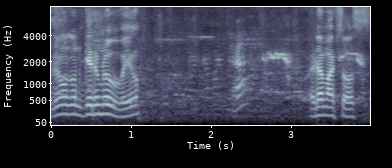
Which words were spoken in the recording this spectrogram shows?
এটার মতন কেরম নেব ভাইও এটা মাইক সস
